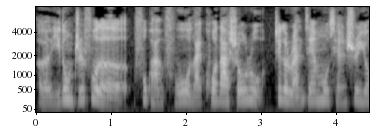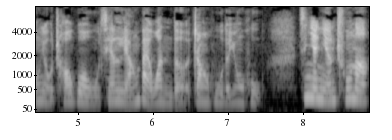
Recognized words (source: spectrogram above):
呃移动支付的付款服务来扩大收入。这个软件目前是拥有超过五千两百万的账户的用户。今年年初呢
